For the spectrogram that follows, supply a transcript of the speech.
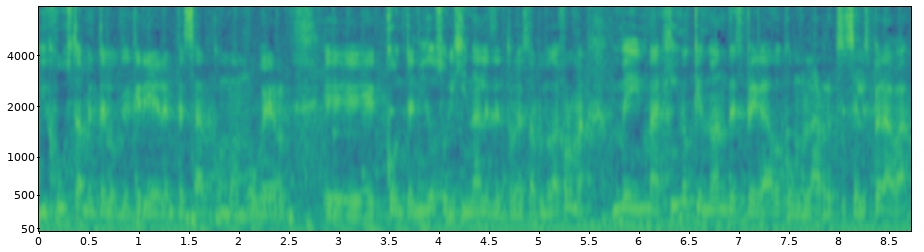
y justamente lo que quería era empezar como a mover eh, contenidos originales dentro de esta plataforma. Me imagino que no han despegado como la red social esperaba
